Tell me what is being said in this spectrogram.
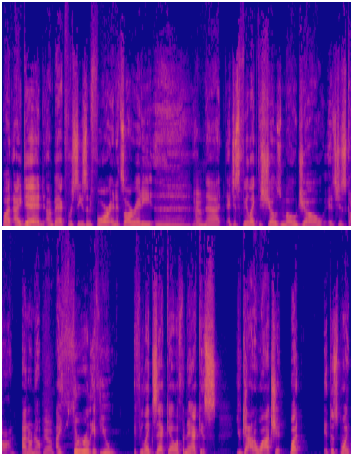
But I did. I'm back for season four, and it's already. Uh, Yeah. I'm not. I just feel like the show's mojo is just gone. I don't know. Yeah. I thoroughly. If you if you like Zach Galifianakis, you gotta watch it. But at this point,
